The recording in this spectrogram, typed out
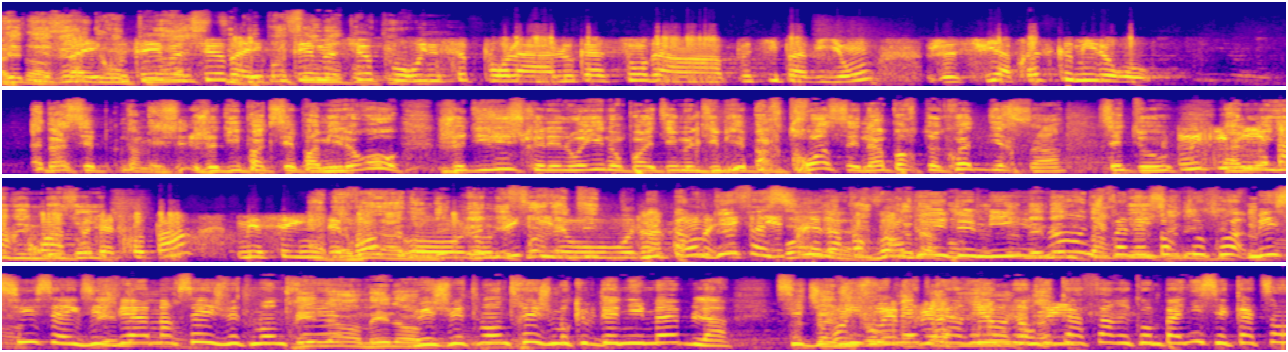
Il y a des. Bah règles en écoutez, place, monsieur, bah écoutez, monsieur, une pour la location d'un petit pavillon, je suis à presque 1000 euros. Eh ben, c'est, non, mais je dis pas que c'est pas 1000 euros. Je dis juste que les loyers n'ont pas été multipliés par 3. C'est n'importe quoi de dire ça. C'est tout. Multiplié par d'une 3, maison- peut-être pas, mais c'est une Ah ben dépense mais- aujourd'hui mais qui nous Mais par deux Voilà, voire importante. deux et demi. Mais Non, par pas ça n'importe quoi. Mais si, ça existe. Mais Viens à. Marseille, je vais te montrer. Mais non, mais non. je vais te montrer, je m'occupe d'un immeuble là. C'est du Attends, 18 vous mètres carrés, de aujourd'hui. cafards et compagnie, c'est 400,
